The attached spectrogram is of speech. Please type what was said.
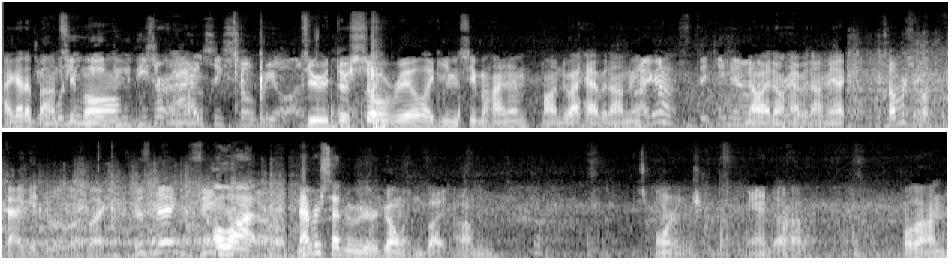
I got a Dude, what do bouncy you ball. mean, dude? These are and, like, honestly so real. I'm Dude, they're so real. Like you can see behind them. Hold on, do I have it on me? I got a sticky hand. No, I don't have it on me. How much of a faggot do it look like? This man can see A lot. right now. Never said where we were going, but um, it's orange. And uh, hold on.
